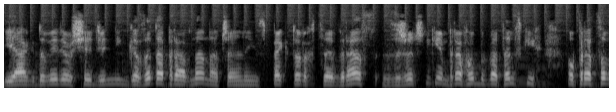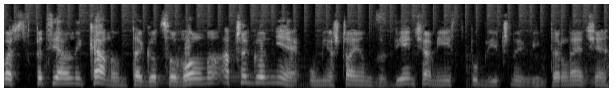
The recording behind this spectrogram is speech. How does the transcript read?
Jak dowiedział się dziennik Gazeta Prawna, naczelny inspektor chce wraz z Rzecznikiem Praw Obywatelskich opracować specjalny kanon tego, co wolno, a czego nie nie umieszczając zdjęcia miejsc publicznych w internecie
